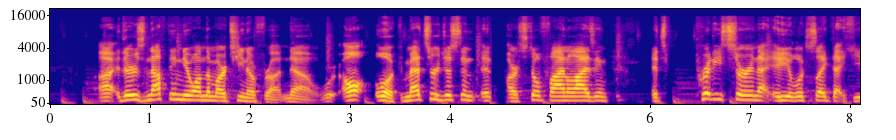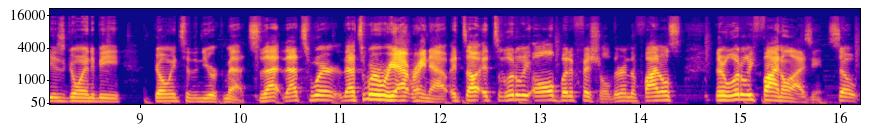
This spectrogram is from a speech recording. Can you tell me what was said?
Uh, there's nothing new on the Martino front. No, we're all look. Mets are just in, are still finalizing. It's pretty certain that he looks like that he is going to be going to the New York Mets. So that that's where that's where we're at right now. It's uh, it's literally all but official. They're in the finals. They're literally finalizing. So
